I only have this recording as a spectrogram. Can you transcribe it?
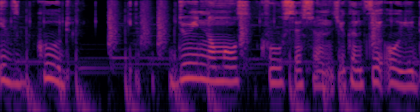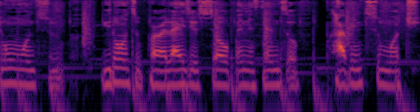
It's good during normal school sessions. You can say, "Oh, you don't want to, you don't want to paralyze yourself in the sense of having too much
